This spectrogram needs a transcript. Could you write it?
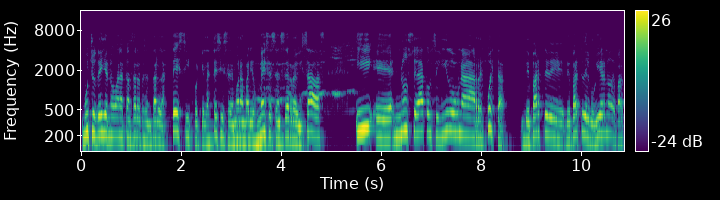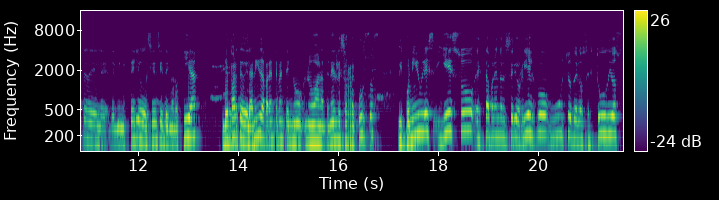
Muchos de ellos no van a alcanzar a presentar las tesis porque las tesis se demoran varios meses en ser revisadas y no se ha conseguido una respuesta de parte, de, parte del gobierno, de parte del Ministerio de Ciencia y Tecnología de parte de la NIDA aparentemente no, van a tener esos recursos disponibles y eso está poniendo en serio riesgo muchos de los estudios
